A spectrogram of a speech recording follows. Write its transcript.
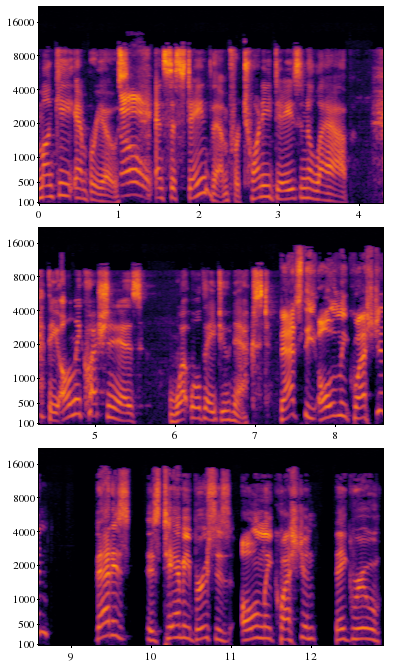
monkey embryos no. and sustained them for 20 days in a lab. The only question is, what will they do next? That's the only question? That is is Tammy Bruce's only question. They grew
